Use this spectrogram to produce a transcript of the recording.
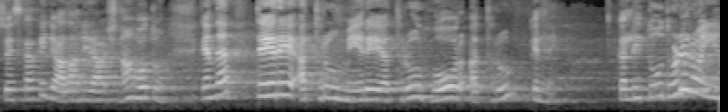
ਸੋ ਇਸ ਕਰਕੇ ਜ਼ਿਆਦਾ ਨਿਰਾਸ਼ ਨਾ ਹੋ ਤੂੰ। ਕਹਿੰਦਾ, ਤੇਰੇ ਅਥਰੂ ਮੇਰੇ ਅਥਰੂ, ਹੋਰ ਅਥਰੂ ਕਿੰਨੇ? ਕੱਲੀ ਤੂੰ ਥੋੜੀ ਰੋਈ ਹੈ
